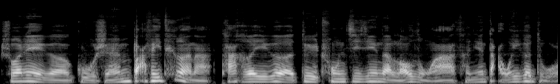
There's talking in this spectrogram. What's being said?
说这个股神巴菲特呢，他和一个对冲基金的老总啊，曾经打过一个赌。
